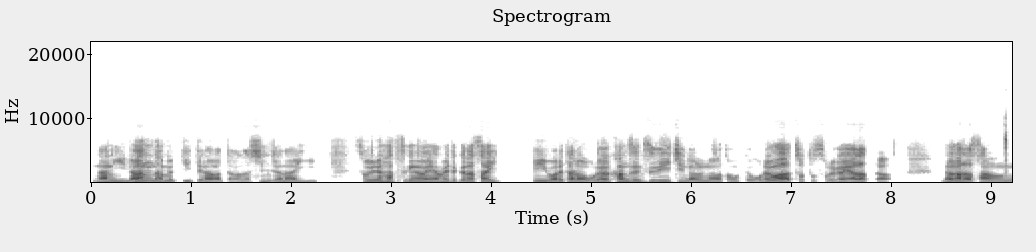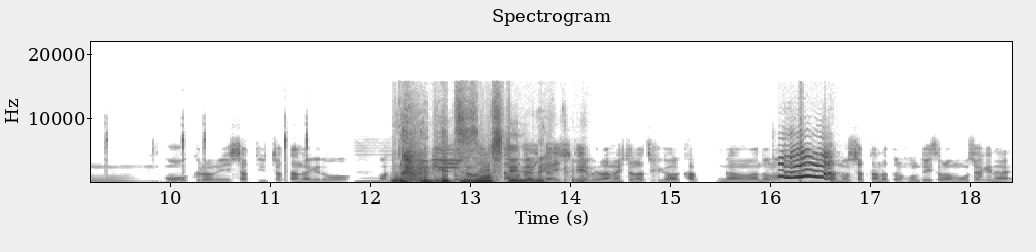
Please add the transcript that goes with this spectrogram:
何？ランダムって言ってなかったから死んじゃない？そういう発言はやめてくださいって言われたら、俺が完全釣り位置になるなと思って、俺はちょっとそれが嫌だった。だから3を黒塗りしたって言っちゃったんだけど、まあ捏造してんじゃねに対して村の人たちがかな、なんだろう、反応しちゃったんだったら、本当にそれは申し訳ない。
